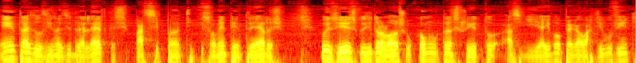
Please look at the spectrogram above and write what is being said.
entre as usinas hidrelétricas participantes e somente entre elas os riscos hidrológicos como transcrito a seguir. Aí vou pegar o artigo 20.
